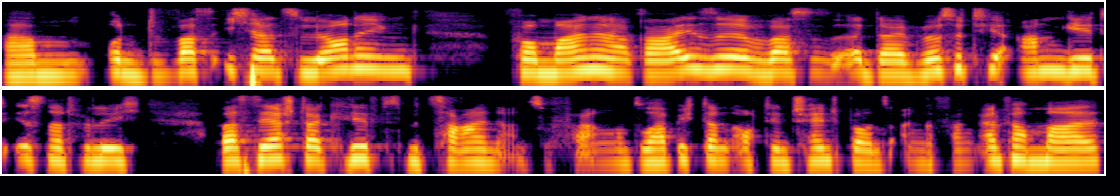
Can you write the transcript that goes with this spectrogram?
Ähm, und was ich als Learning von meiner Reise, was äh, Diversity angeht, ist natürlich, was sehr stark hilft, ist mit Zahlen anzufangen. Und so habe ich dann auch den Change bei uns angefangen. Einfach mal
